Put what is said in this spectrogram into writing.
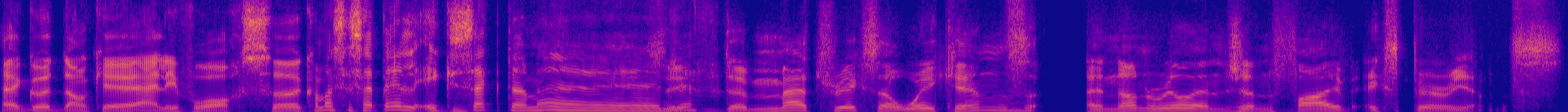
good. Donc, allez voir ça. Comment ça s'appelle exactement, Jeff? The Matrix Awakens An Unreal Engine 5 Experience.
